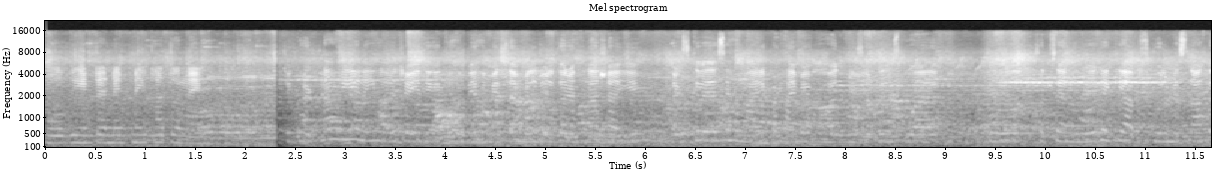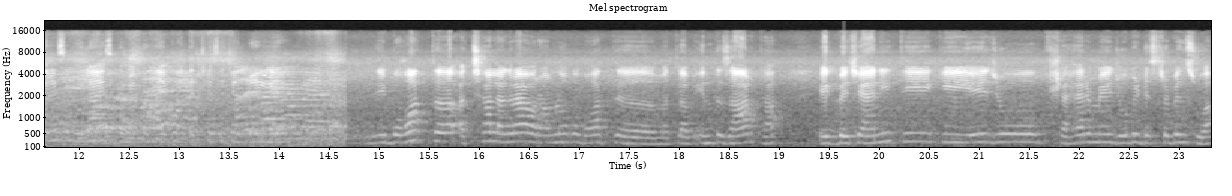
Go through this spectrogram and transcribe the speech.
वो भी इंटरनेट नहीं था तो नहीं। जो घटना हुई है नहीं होनी चाहिए थी क्योंकि हमें हमेशा मिलजुल कर रखना चाहिए। और इसकी वजह से हमारी पढ़ाई में बहुत डिस्टर्बेंस हुआ है। तो सबसे अनुरोध है कि आप स्कूल मिस ना करें स्कूल आए स्कूल में पढ़ाई बहुत अच्छे से चल रही है। जी बहुत अच्छा लग रहा है और हम लोग को बहुत मतलब इंतज़ार था। एक बेचैनी थी कि ये जो शहर में जो भी डिस्टरबेंस हुआ,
